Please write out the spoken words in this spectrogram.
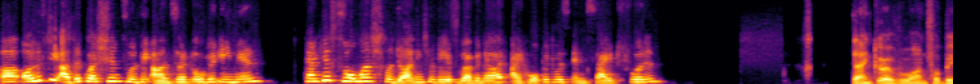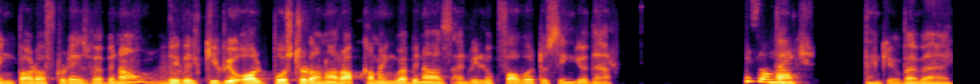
Uh, all of the other questions will be answered over email. Thank you so much for joining today's webinar. I hope it was insightful. Thank you everyone for being part of today's webinar. We will keep you all posted on our upcoming webinars and we look forward to seeing you there. Thank you so much. Thank you. Thank you. Bye-bye.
